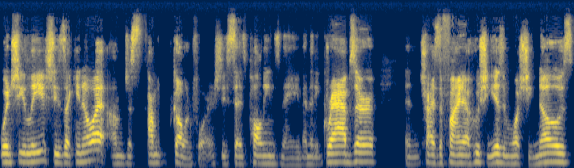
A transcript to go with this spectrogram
When she leaves, she's like, you know what? I'm just, I'm going for it. She says Pauline's name, and then he grabs her and tries to find out who she is and what she knows.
